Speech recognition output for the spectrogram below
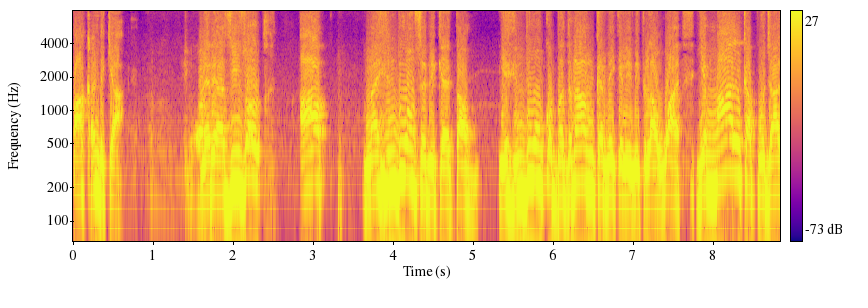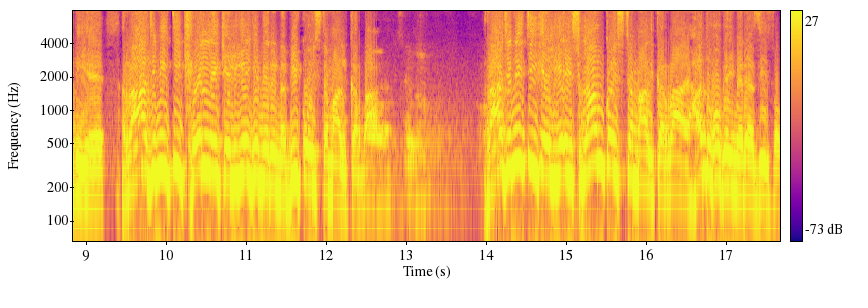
पाखंड क्या है। मेरे अजीजों आप, मैं हिंदुओं से भी कहता हूँ, ये हिंदुओं को बदनाम करने के लिए निकला हुआ है, ये माल का पुजारी है, राजनीति खेलने के लिए ये मेरे नबी को इस्तेमाल कर रहा है। राजनीति के लिए इस्लाम को इस्तेमाल कर रहा है। हद हो गई मेरे अजीजों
